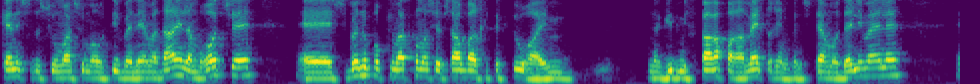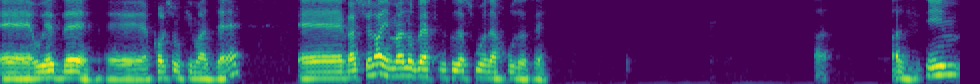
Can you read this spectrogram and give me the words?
כן יש איזשהו משהו מהותי ביניהם עדיין, למרות שהשווינו אה, פה כמעט כל מה שאפשר בארכיטקטורה. אם נגיד מספר הפרמטרים בין שתי המודלים האלה, אה, הוא יהיה זהה, אה, הכל שם כמעט זהה. אה, והשאלה היא מה נובע 0.8% הזה. אז אם,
